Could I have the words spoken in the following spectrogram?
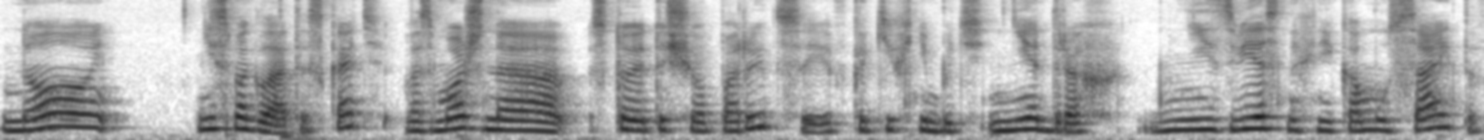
но не смогла отыскать. Возможно, стоит еще порыться и в каких-нибудь недрах неизвестных никому сайтов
